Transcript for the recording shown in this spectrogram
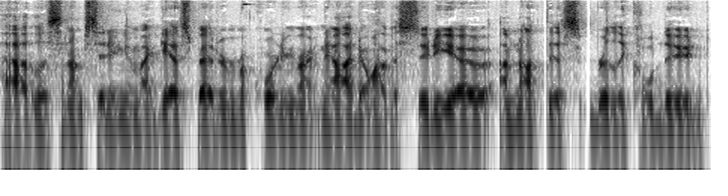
Uh, listen, I'm sitting in my guest bedroom recording right now. I don't have a studio. I'm not this really cool dude.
